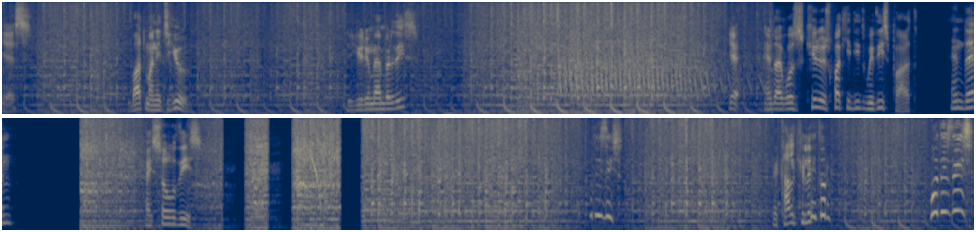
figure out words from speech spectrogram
Yes. Batman, it's you. Do you remember this? Yeah, and I was curious what he did with this part. And then I saw this. What is this? A calculator? What is this?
